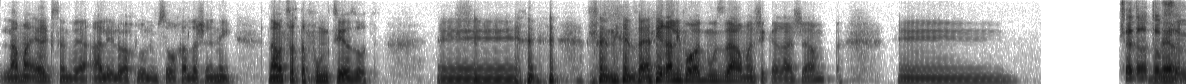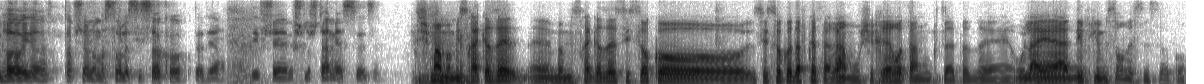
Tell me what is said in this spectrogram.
למה אריקסן ועלי לא יכלו למסור אחד לשני? למה צריך את הפונקציה הזאת? אה, זה היה נראה לי מאוד מוזר מה שקרה שם. אה, בסדר, לא, טוב שהם לא מסרו לסיסוקו, אתה יודע, עדיף שהם שלושתם יעשו את זה. תשמע, במשחק הזה, במשחק הזה סיסוקו, סיסוקו דווקא תרם, הוא שחרר אותנו קצת, אז אה, אולי היה עדיף למסור לסיסוקו.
